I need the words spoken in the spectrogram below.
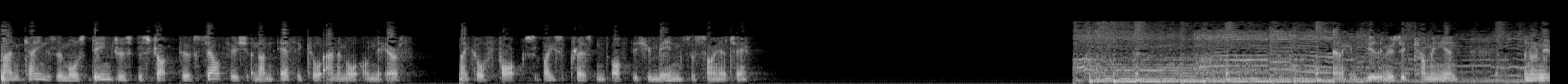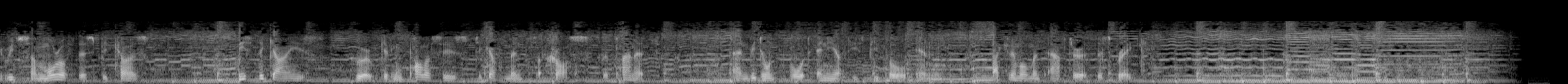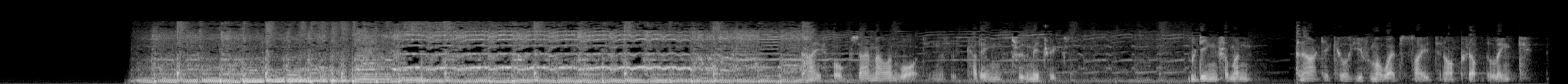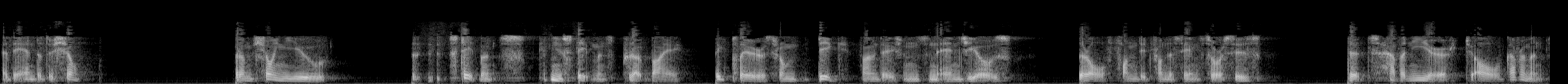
Mankind is the most dangerous, destructive, selfish, and unethical animal on the earth. Michael Fox, Vice President of the Humane Society. And I can hear the music coming in. And I'm going to read some more of this because these are the guys who are giving policies to governments across the planet. And we don't vote any of these people in. Back in a moment after this break. Hi folks, I'm Alan Watt and this is Cutting Through the Matrix. Reading from an, an article here from a website and I'll put up the link at the end of the show. I'm showing you statements, new statements put out by big players from big foundations and NGOs. They're all funded from the same sources that have an ear to all governments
